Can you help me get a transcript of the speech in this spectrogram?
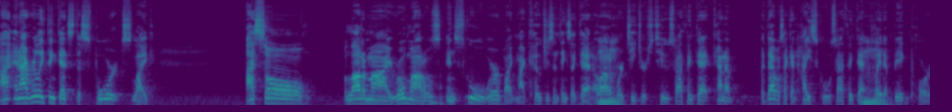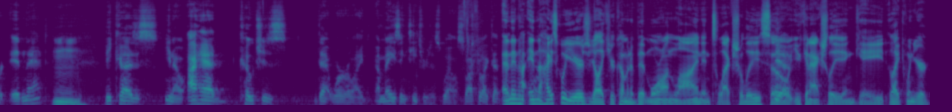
I, and I really think that's the sports. Like, I saw a lot of my role models in school were like my coaches and things like that. A lot of them mm-hmm. were teachers too. So I think that kind of, but that was like in high school. So I think that played mm-hmm. a big part in that mm-hmm. because you know I had coaches that were like amazing teachers as well. So I feel like that. And in in the high school years, you're like you're coming a bit more online intellectually, so Yeah. you can actually engage. Like when you're,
